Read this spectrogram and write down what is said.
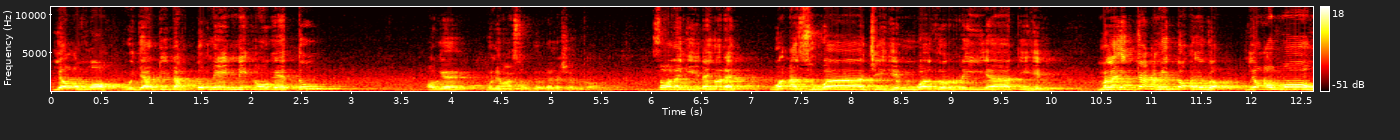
Ya Allah. Wujadilah tok nenek orang tu. Orang boleh masuk duduk dalam syurga. So lagi tengok dah. Wa azwajihim wa dhurriyatihim. Malaikat minta juga. Ya Allah,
